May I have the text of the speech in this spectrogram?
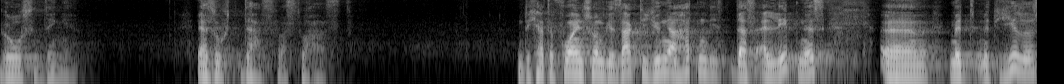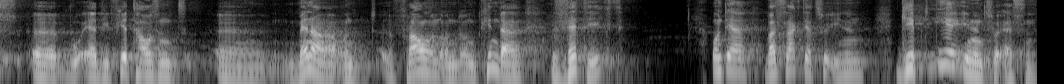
große Dinge. Er sucht das, was du hast. Und ich hatte vorhin schon gesagt, die Jünger hatten das Erlebnis, äh, mit, mit Jesus, äh, wo er die 4000 äh, Männer und äh, Frauen und, und Kinder sättigt. Und er, was sagt er zu ihnen? Gebt ihr ihnen zu essen.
